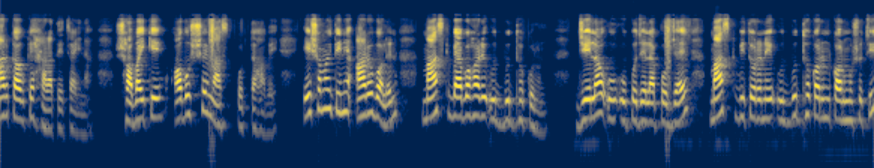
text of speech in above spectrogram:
আর কাউকে হারাতে চাই না। সবাইকে অবশ্যই মাস্ক পরতে হবে। এ সময় তিনি আরও বলেন, মাস্ক ব্যবহারে উদ্বুদ্ধ করুন। জেলা ও উপজেলা পর্যায়ে মাস্ক বিতরণে উদ্বুদ্ধকরণ কর্মসূচি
